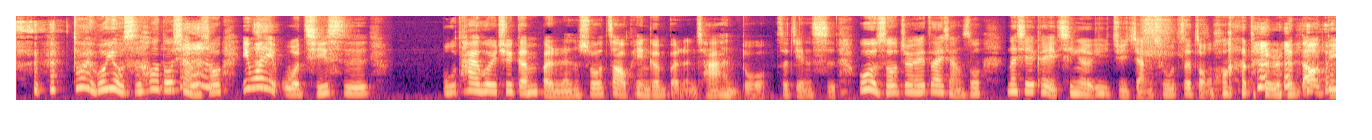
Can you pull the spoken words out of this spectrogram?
对，我有时候都想说，因为我其实。不太会去跟本人说照片跟本人差很多这件事，我有时候就会在想说，那些可以轻而易举讲出这种话的人，到底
